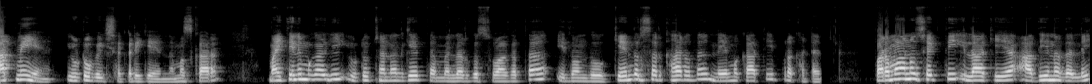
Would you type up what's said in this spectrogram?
ಆತ್ಮೀಯ ಯೂಟ್ಯೂಬ್ ವೀಕ್ಷಕರಿಗೆ ನಮಸ್ಕಾರ. ಮಾಹಿತಿ ನಿಮಗಾಗಿ ಯೂಟ್ಯೂಬ್ ಚಾನೆಲ್ಗೆ ತಮ್ಮೆಲ್ಲರಿಗೂ ಸ್ವಾಗತ. ಇದೊಂದು ಕೇಂದ್ರ ಸರ್ಕಾರದ ನೇಮಕಾತಿ ಪ್ರಕಟಣೆ. ಪರಮಾಣು ಶಕ್ತಿ ಇಲಾಖೆಯ ಅಧೀನದಲ್ಲಿ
